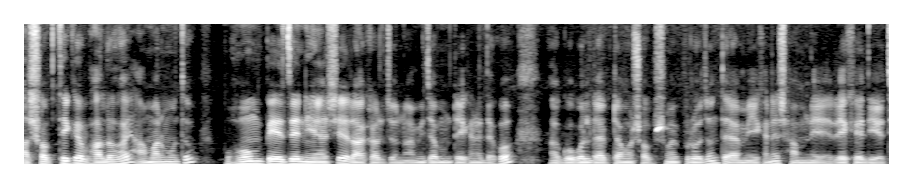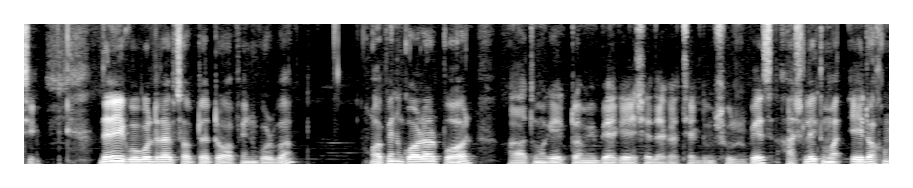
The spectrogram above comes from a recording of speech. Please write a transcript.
আর সব থেকে ভালো হয় আমার মতো হোম পেজে নিয়ে আসে রাখার জন্য। আমি যেমনটা এখানে দেখো গুগল ড্রাইভটা আমার সবসময় প্রয়োজন, তাই আমি এখানে সামনে রেখে দিয়েছি। দেন এই গুগল ড্রাইভ সফটওয়্যারটা ওপেন করবা। ওপেন করার পর তোমাকে একটু আমি ব্যাগে এসে দেখাচ্ছি একদম শুরুর পেজ আসলেই তোমার এরকম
